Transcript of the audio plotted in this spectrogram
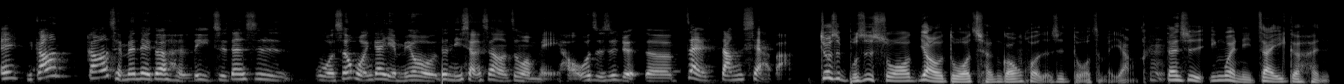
哎，你刚刚刚刚前面那段很励志，但是。我生活应该也没有你想象的这么美好，我只是觉得在当下吧，就是不是说要多成功或者是多怎么样，但是因为你在一个很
